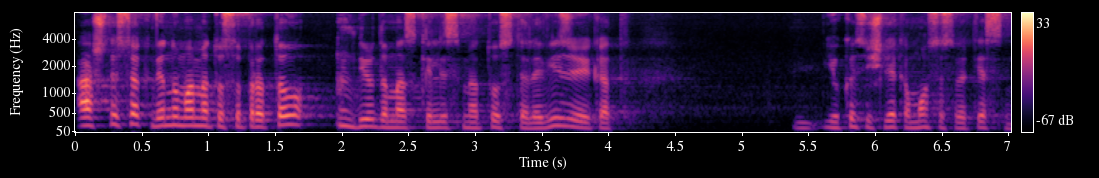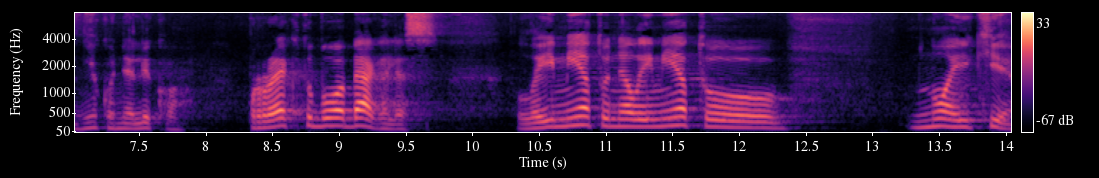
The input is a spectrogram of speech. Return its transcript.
Aš tiesiog vienu momentu supratau, dirbdamas kelis metus televizijoje, kad jokios išliekamosios vertės nieko neliko. Projektų buvo begalės. Laimėtų, nelaimėtų, nuo iki.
